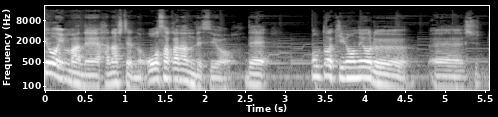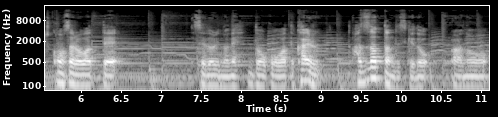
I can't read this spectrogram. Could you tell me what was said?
今日今ね、話してるの大阪なんですよ。で、本当は昨日の夜、えーコンサル終わって、セドリのね、同行終わって帰るはずだったんですけど、あの、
